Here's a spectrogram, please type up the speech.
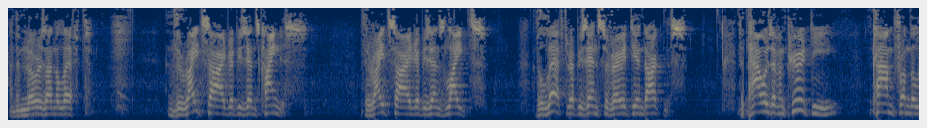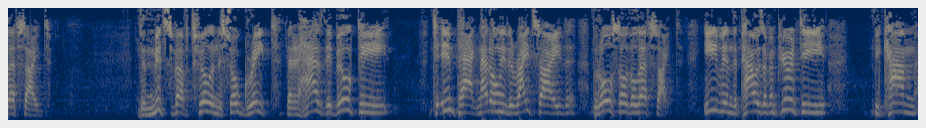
and the menorah is on the left. The right side represents kindness. The right side represents light. The left represents severity and darkness. The powers of impurity come from the left side. The mitzvah of tefillin is so great that it has the ability to impact not only the right side, but also the left side. Even the powers of impurity become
